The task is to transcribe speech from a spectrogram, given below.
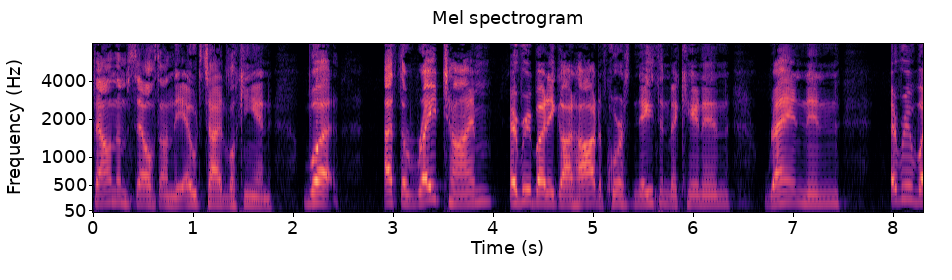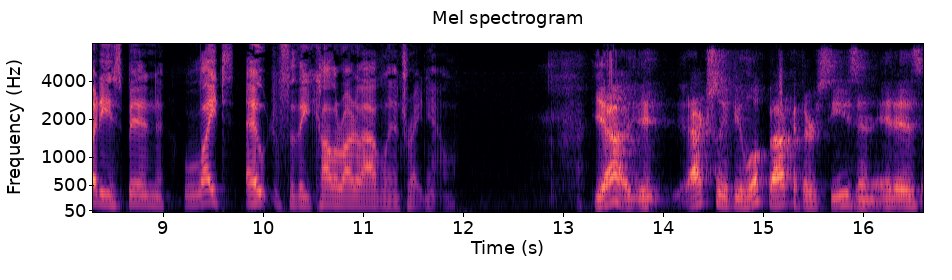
found themselves on the outside looking in. But at the right time, everybody got hot. Of course, Nathan MacKinnon, Rantanen, everybody's been lights out for the Colorado Avalanche right now. Yeah, it actually, if you look back at their season, it is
